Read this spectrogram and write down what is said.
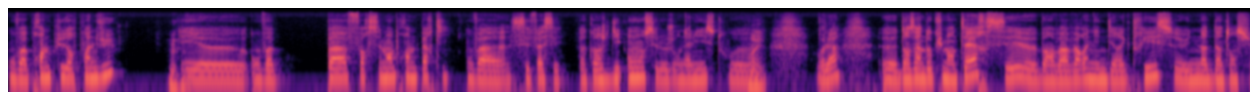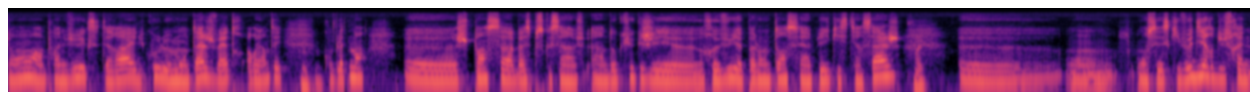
on va prendre plusieurs points de vue Mhm. et euh, on va pas forcément prendre parti. On va s'effacer. Enfin, quand je dis on, c'est le journaliste ou euh, Ouais. voilà. Euh, dans un documentaire, c'est euh, ben, on va avoir une ligne directrice, une note d'intention, un point de vue, etc. Et du coup, le montage va être orienté complètement. Je pense à bah, parce que c'est un, un docu que j'ai revu il y a pas longtemps. C'est un pays qui se tient sage. Ouais. Euh, on, on sait ce qu'il veut dire Dufresne.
